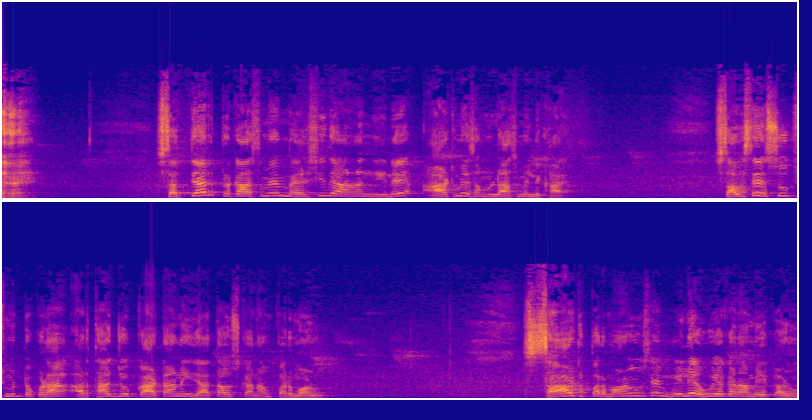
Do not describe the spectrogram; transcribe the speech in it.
सत्यार प्रकाश में महर्षि दयानंद जी ने आठवें समोल्लास में लिखा है। सबसे सूक्ष्म टुकड़ा अर्थात जो काटा नहीं जाता, उसका नाम परमाणु। साठ परमाणु से मिले हुए का नाम एक अणु,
